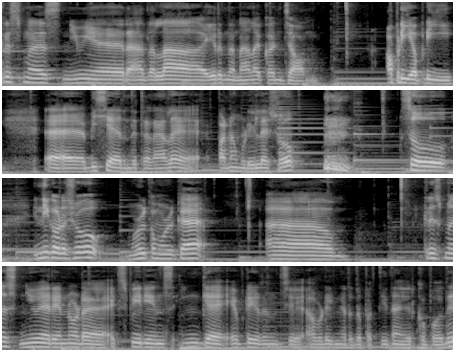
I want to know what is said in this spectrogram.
கிறிஸ்மஸ் நியூ இயர் அதெல்லாம் இருந்தனால கொஞ்சம் அப்படி அப்படி பிஸியாக இருந்துட்டனால பண்ண முடியல ஷோ ஸோ இன்றைக்கோட ஷோ முழுக்க முழுக்க கிறிஸ்மஸ் நியூ இயர் என்னோட எக்ஸ்பீரியன்ஸ் இங்கே எப்படி இருந்துச்சு அப்படிங்கிறத பற்றி தான் இருக்க போகுது.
